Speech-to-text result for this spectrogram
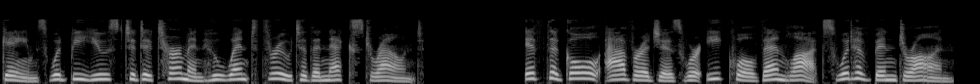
games would be used to determine who went through to the next round. If the goal averages were equal then lots would have been drawn.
